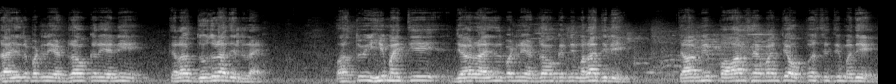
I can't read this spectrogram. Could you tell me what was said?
राजेंद्र पाटील यड्रावकर यांनी त्याला दुजरा दिलेला आहे. वास्तविक ही माहिती जेव्हा राजेंद्र पाटील यड्रावकरनी मला दिली तेव्हा मी पवारसाहेबांच्या उपस्थितीमध्ये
